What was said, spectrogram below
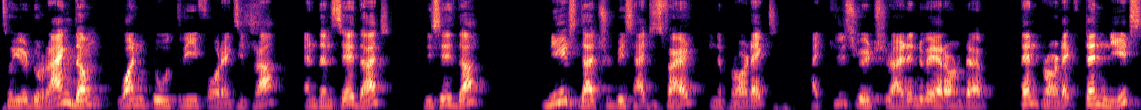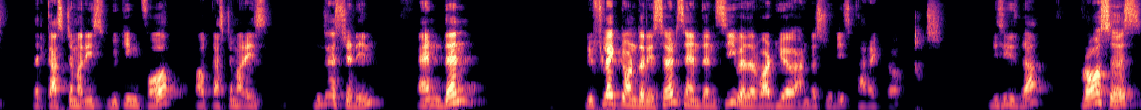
So, you have to rank them 1, 2, 3, 4, etc. and then say that this is the needs that should be satisfied in a product. At least you should identify around uh, 10 products, 10 needs that customer is looking for or customer is interested in and then reflect on the results and then see whether what you have understood is correct or not. This is the process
